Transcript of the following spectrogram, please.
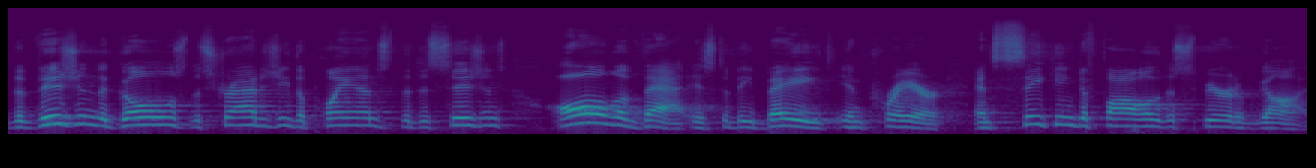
The vision, the goals, the strategy, the plans, the decisions, all of that is to be bathed in prayer and seeking to follow the Spirit of God.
